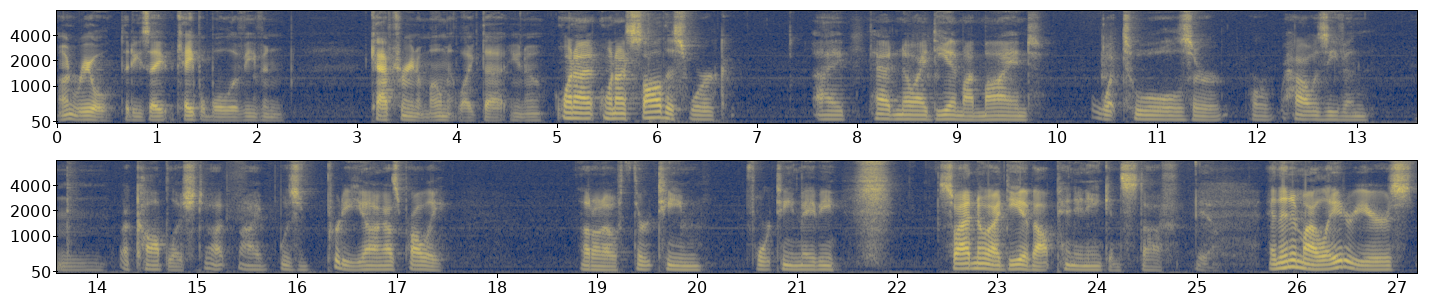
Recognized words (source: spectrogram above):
unreal that he's a, capable of even capturing a moment like that, you know. when I when I saw this work, I had no idea in my mind what tools or or how it was even Mm. accomplished. I, I was pretty young. I was probably I don't know 13, 14 maybe. So I had no idea about pen and ink and stuff. Yeah. And then in my later years,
